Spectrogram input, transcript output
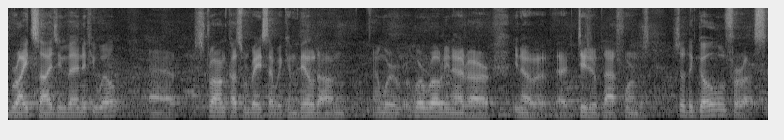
right-sizing Venn, if you will. Uh, strong customer base that we can build on, and we're, we're rolling out our you know, uh, digital platforms. So the goal for us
